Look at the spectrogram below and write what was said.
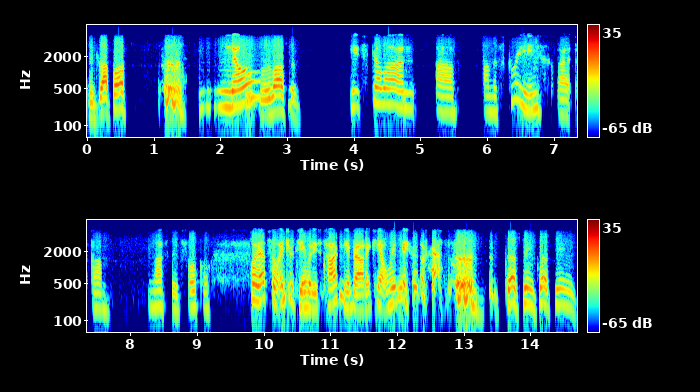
he drop off? no. We lost him. He's still on uh, on the screen, but um, he lost his focal. Boy, that's so interesting yeah. what he's talking about. I can't wait to hear the rest. testing, testing.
